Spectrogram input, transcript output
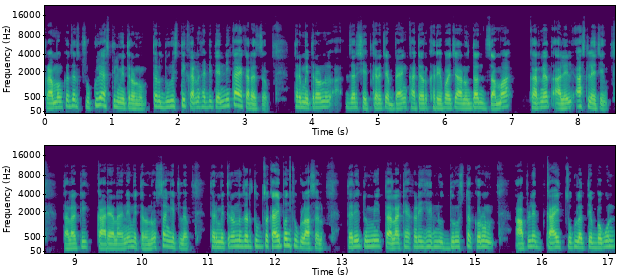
क्रमांक जर चुकले असतील मित्रांनो तर दुरुस्ती करण्यासाठी त्यांनी काय करायचं? तर मित्रांनो जर शेतकऱ्याच्या बँक खात्यावर खरीपाचे अनुदान जमा करण्यात आलेले असल्याचे तलाठी कार्यालयाने मित्रांनो सांगितलं. तर मित्रांनो जर तुमचं काही पण चुकलं असेल तरी तुम्ही तलाठ्याकडे हे दुरुस्त करून आपले काय चुकलं ते बघून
